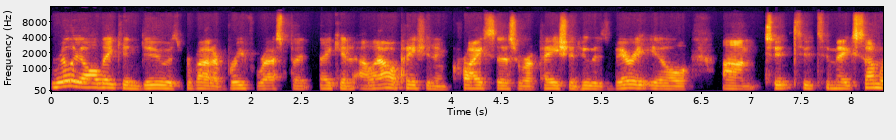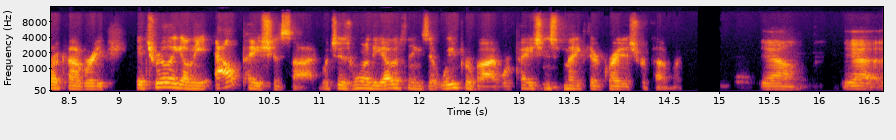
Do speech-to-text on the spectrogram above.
really all they can do is provide a brief respite. They can allow a patient in crisis or a patient who is very ill um, to, to, to make some recovery. It's really on the outpatient side, which is one of the other things that we provide where patients make their greatest recovery. Yeah, yeah,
